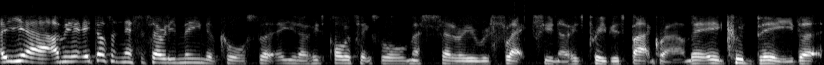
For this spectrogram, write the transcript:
Uh, yeah, I mean, it doesn't necessarily mean, of course, that you know his politics will necessarily reflect, you know, his previous background. It, it could be that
